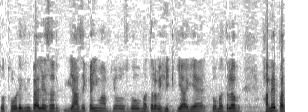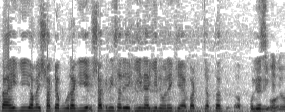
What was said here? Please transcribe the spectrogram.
तो थोड़े दिन पहले सर यहाँ से कई माफिया उसको मतलब हिट किया गया है। तो मतलब हमें पता है कि हमें शक है पूरा कि ये शक नहीं सर यकीन है कि इन्होंने किया है बट जब तक पुलिस जो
